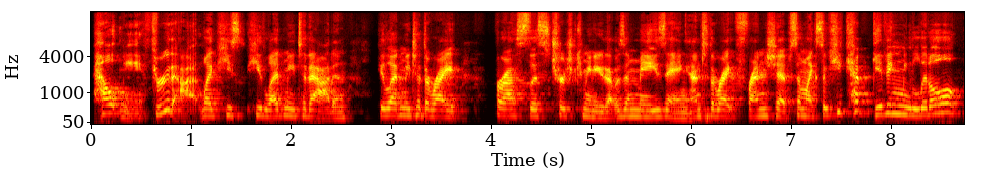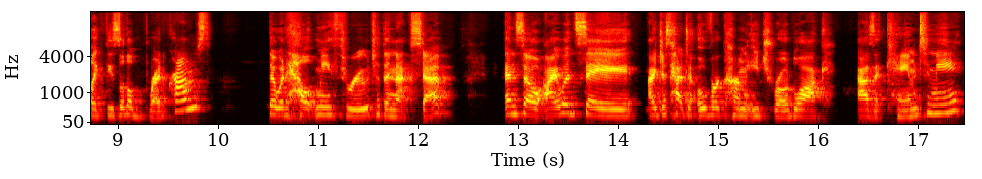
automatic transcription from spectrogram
help me through that. Like he's he led me to that. And he led me to the right for us this church community that was amazing and to the right friendships and like so he kept giving me little like these little breadcrumbs that would help me through to the next step and so i would say i just had to overcome each roadblock as it came to me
